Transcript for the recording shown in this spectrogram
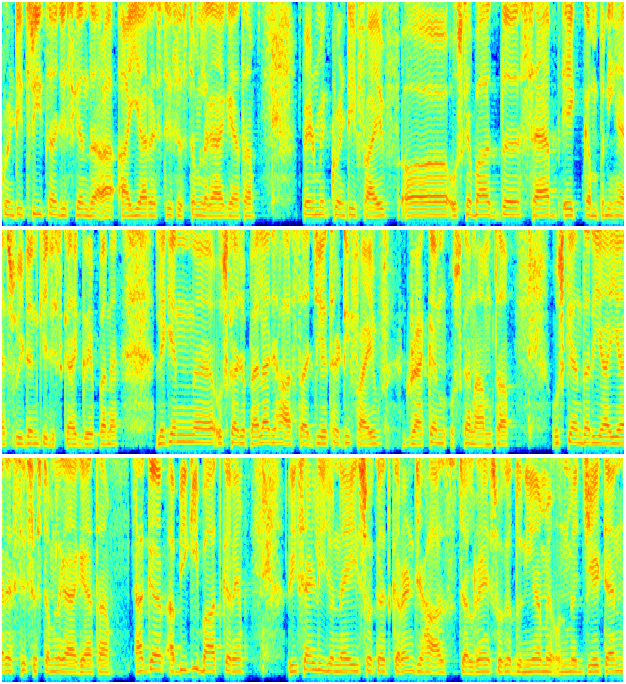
ٹوینٹی تھری تھا، جس کے اندر I R S T system لگایا گیا تھا، پھر مگ ٹوینٹی فائیو اس کے بعد سیب ایک کمپنی ہے سویڈن کی، جس کا ایک گریپن ہے۔ لیکن اس کا جو پہلا جہاز تھا، جے تھرٹی فائیو ڈریکن، اس کا نام تھا۔ اس کے اندر یہ I R S T system لگایا گیا تھا۔ اگر ابھی کی بات کریں، ریسنٹلی جو نئے اس وقت کرنٹ جہاز چل رہے ہیں، اس وقت دنیا میں ان میں جے ٹین،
